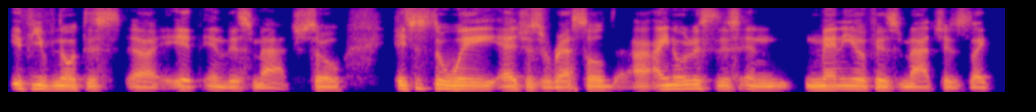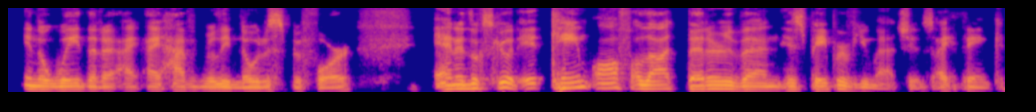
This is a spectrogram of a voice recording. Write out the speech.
if you've noticed uh, it in this match. So it's just the way Edge has wrestled. I, I noticed this in many of his matches, like in a way that I, I haven't really noticed before. And it looks good. It came off a lot better than his pay-per-view matches, I think,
